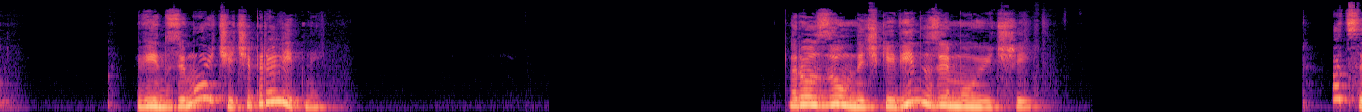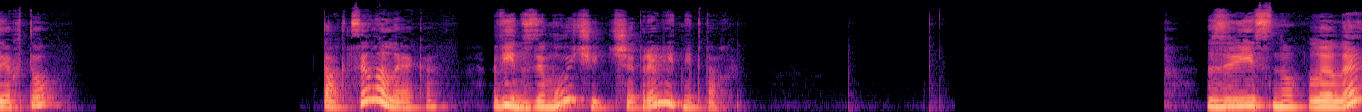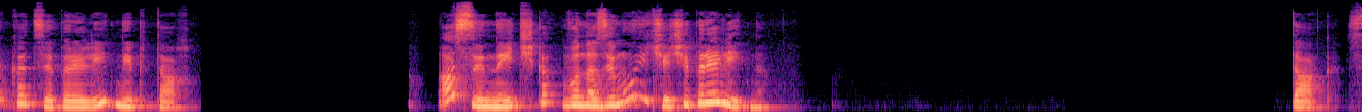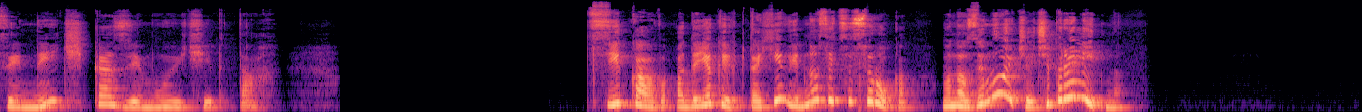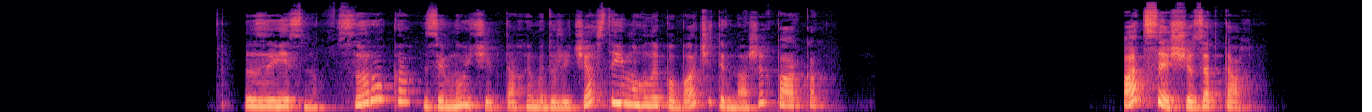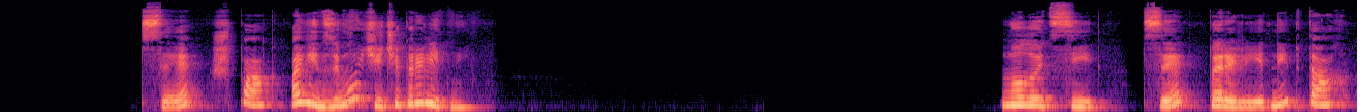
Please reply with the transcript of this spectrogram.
Він зимуючий чи перелітний? Розумнички, він зимуючий. А це хто? Так, це лелека. Він зимуючий чи перелітний птах? Звісно, лелека це перелітний птах. А синичка, вона зимуюча чи перелітна? Так, синичка зимуючий птах. Цікаво, а до яких птахів відноситься сорока? Вона зимуюча чи перелітна? Звісно, сорока зимуючий птах, і ми дуже часто її могли побачити в наших парках. А це що за птах? Це шпак. А він зимуючий чи перелітний? Молодці, це перелітний птах.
